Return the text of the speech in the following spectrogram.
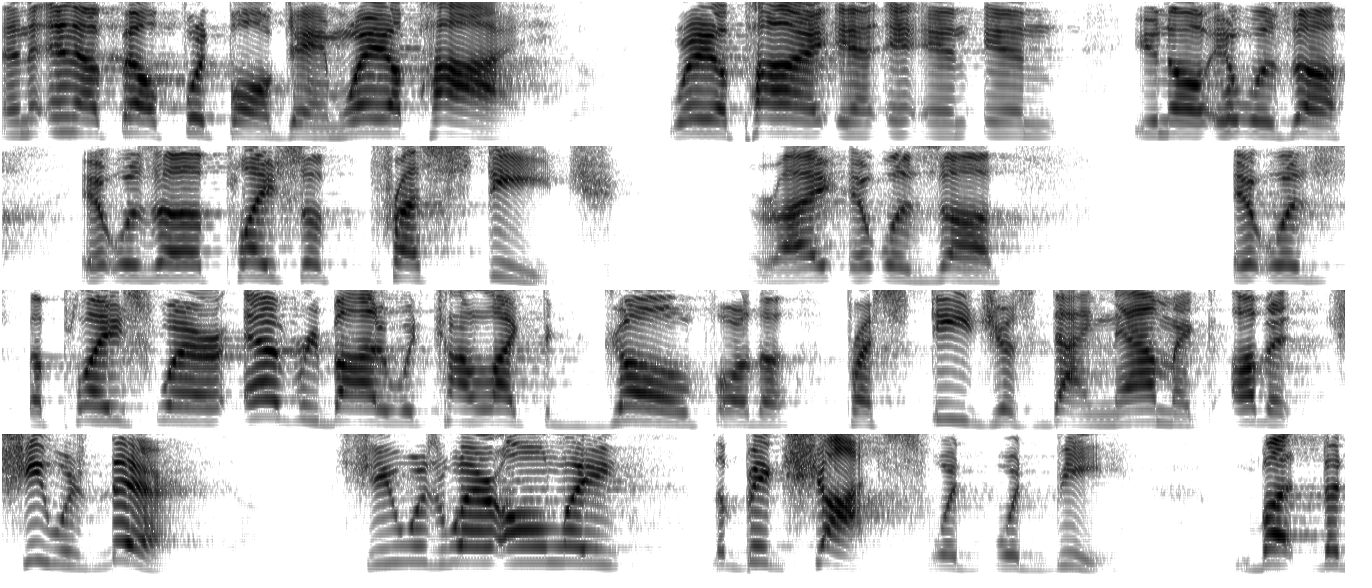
an NFL football game, way up high. Way up high in you know, it was a, it was a place of prestige right? It was, uh, it was a place where everybody would kind of like to go for the prestigious dynamic of it. She was there. She was where only the big shots would, would be. But the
